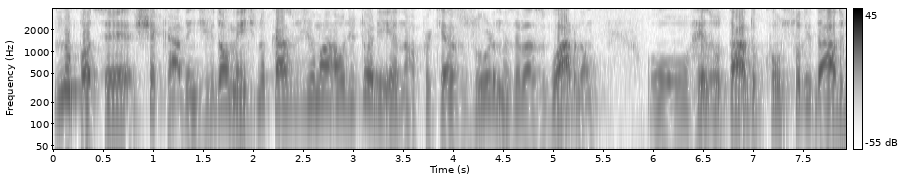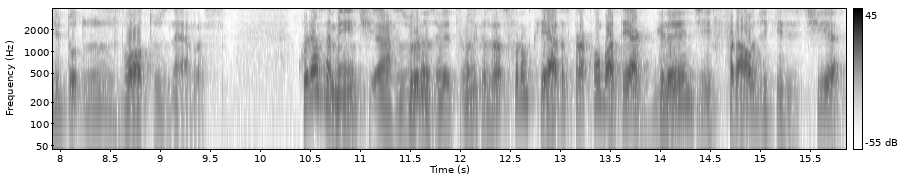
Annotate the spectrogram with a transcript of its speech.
não pode ser checado individualmente no caso de uma auditoria, não, porque as urnas elas guardam o resultado consolidado de todos os votos nelas. Curiosamente, as urnas eletrônicas elas foram criadas para combater a grande fraude que existia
